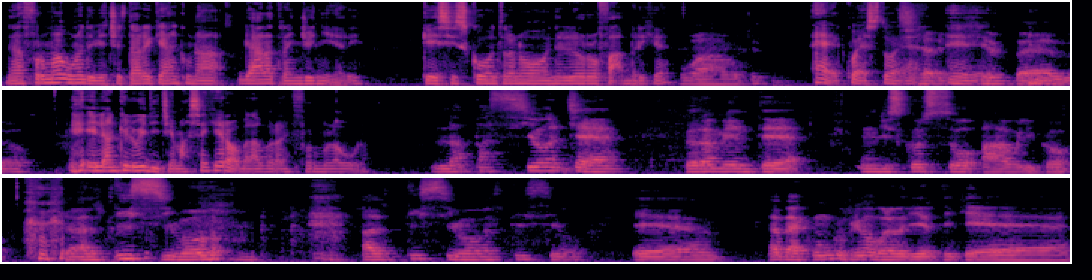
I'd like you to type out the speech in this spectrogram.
Nella Formula 1 devi accettare che è anche una gara tra ingegneri che si scontrano nelle loro fabbriche. wow, Eh, questo è. Cioè, e, che bello. e anche lui dice: Ma sai che roba lavorare in Formula 1? La passione, cioè, veramente un discorso aulico, cioè, altissimo, altissimo, altissimo. E, vabbè, comunque prima volevo dirti che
